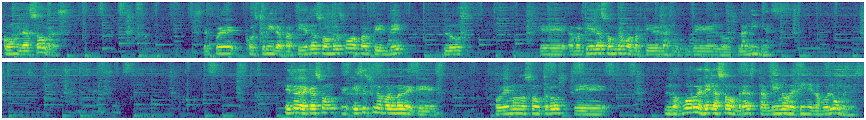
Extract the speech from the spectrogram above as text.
con las sombras. Se puede construir a partir de las sombras o a partir de los eh, a partir de las sombras o a partir de las, de las líneas. Eso de acá esa es una forma de que podemos nosotros, eh, los bordes de las sombras también nos definen los volúmenes.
